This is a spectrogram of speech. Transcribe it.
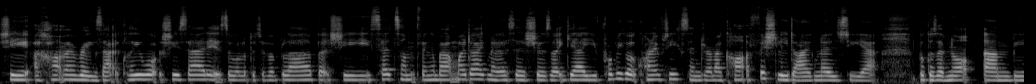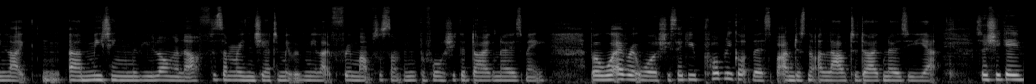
she I can't remember exactly what she said. It's all a bit of a blur, but she said something about my diagnosis. She was like, "Yeah, you've probably got chronic fatigue syndrome. I can't officially diagnose you yet because I've not um been like um, meeting with you long enough. For some reason, she had to meet with me like three months or something before she could diagnose me. But whatever it was, she said you probably got this, but I'm just not allowed to diagnose you yet. So she gave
